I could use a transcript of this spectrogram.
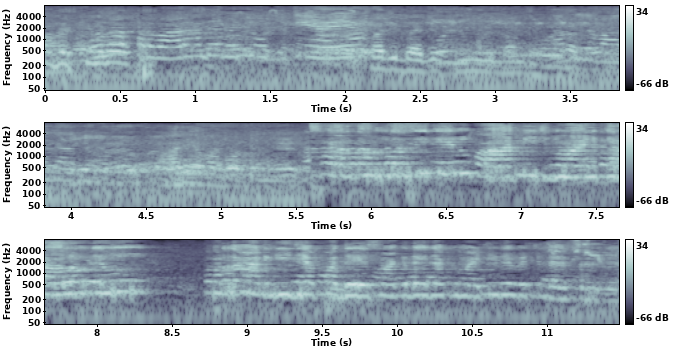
ਉਹਨਾਂ ਪਰਿਵਾਰਾਂ ਦੇ ਵਿੱਚ ਉੱਠ ਕੇ ਆਏ ਆ। ਭਾਜੀ ਬੈਜੋ ਕਰਦਾ ਹੁੰਦਾ ਸੀ ਕਿ ਇਹਨੂੰ ਪਾਰਟੀ 'ਚ ਜੁਆਇਨ ਕਰਾ ਲਓ ਤੇ ਉਹਨੂੰ ਪ੍ਰਧਾਨਗੀ ਜੇ ਆਪਾਂ ਦੇ ਸਕਦੇ ਜਾਂ ਕਮੇਟੀ ਦੇ ਵਿੱਚ ਲੈ ਸਕਦੇ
